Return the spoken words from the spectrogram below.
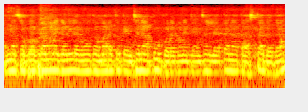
એમના સ્વભાવ પ્રમાણે ઘણી વાર હું તો અમારે તો ટેન્શન આપવું પડે, પણ ટેન્શન લેતા નતા હસતા હતા.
